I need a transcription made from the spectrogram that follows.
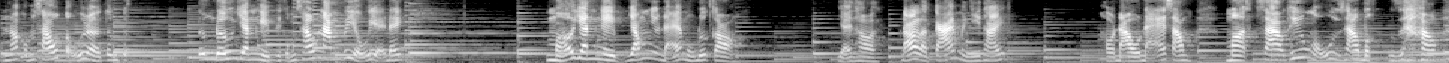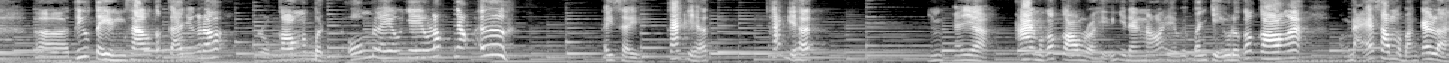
Nó cũng 6 tuổi rồi tương tương đương doanh nghiệp thì cũng 6 năm ví dụ vậy đi. Mở doanh nghiệp giống như đẻ một đứa con. Vậy thôi đó là cái mà nhi thấy. Hồi đầu đẻ xong mệt sao thiếu ngủ sao bực sao uh, thiếu tiền sao tất cả những cái đó con nó bệnh ốm leo nheo lóc nhóc, ư. Ừ. ây xì, khác gì hết, khác gì hết. Ừ, Nghe chưa ai mà có con rồi hiểu như đang nói vậy, bạn chịu được có con á. Bạn đẻ xong mà bạn kêu là,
